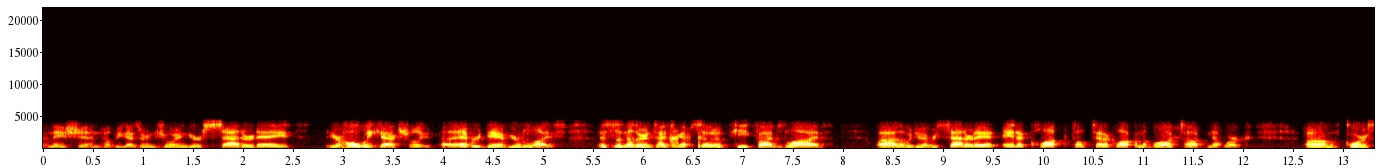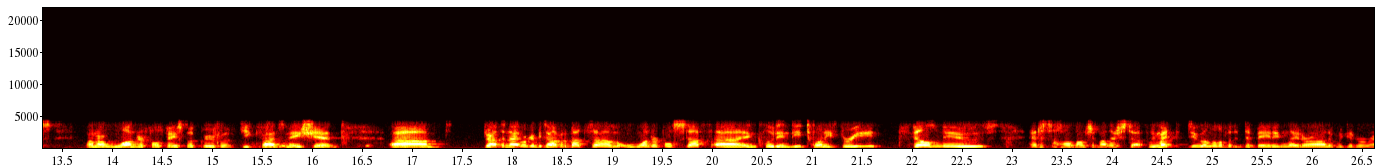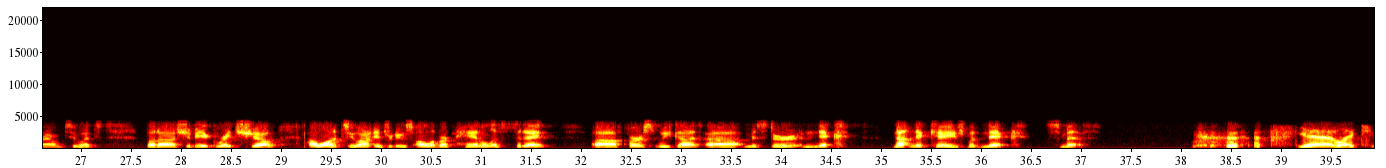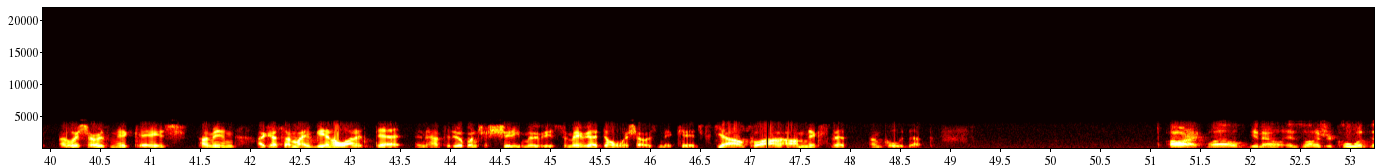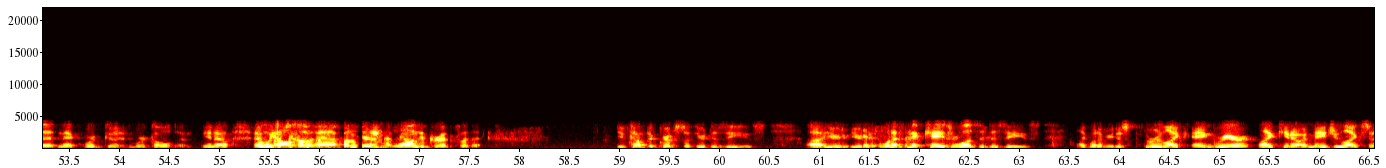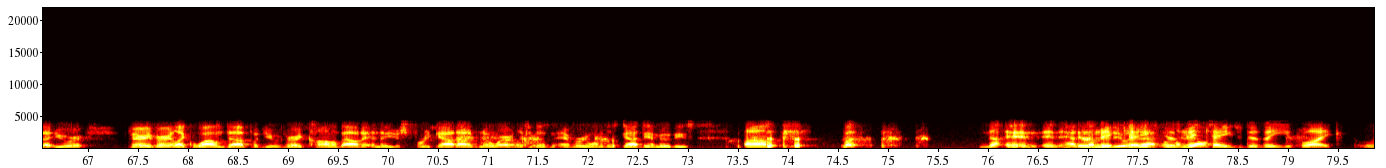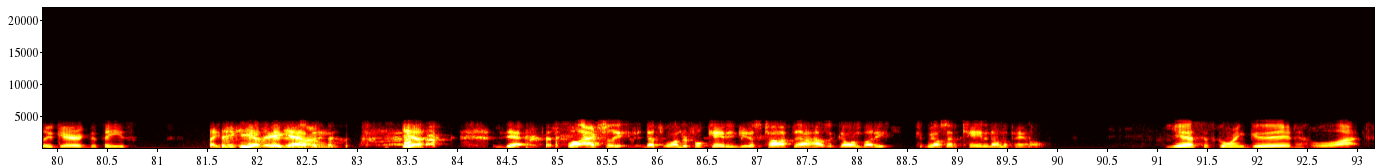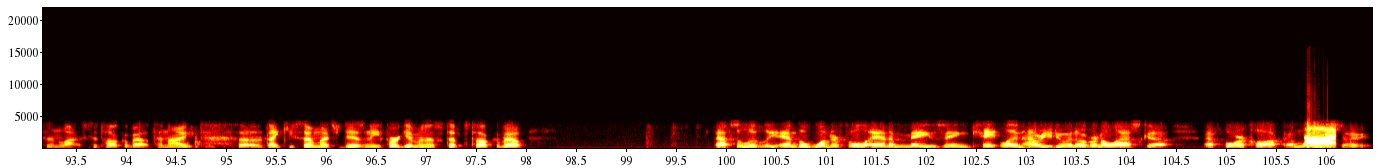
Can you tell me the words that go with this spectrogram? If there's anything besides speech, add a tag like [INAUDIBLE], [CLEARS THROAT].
Vibe Nation. Hope you guys are enjoying your Saturday, your whole week, actually, uh, every day of your life. This is another enticing episode of Geek Vibes Live uh, that we do every Saturday at 8 o'clock till 10 o'clock on the Blog Talk Network. Um, of course, on our wonderful Facebook group of Geek Vibes Nation. Um, throughout the night, we're going to be talking about some wonderful stuff, uh, including D23, film news, and just a whole bunch of other stuff. We might do a little bit of debating later on if we get around to it. But uh, should be a great show. I wanted to uh, introduce all of our panelists today. Uh, first, we got uh, Mr. Nick, not Nick Cage, but Nick Smith. [LAUGHS] yeah, like I wish I was Nick Cage. I mean, I guess I might be in a lot of debt and have to do a bunch of shitty movies, so maybe I don't wish I was Nick Cage. Yeah, I'm cool. I'm, I'm Nick Smith. I'm cool with that. All right. Well, you know, as long as you're cool with it, Nick, we're good. We're golden. You know, and we I've also come, have. I've come, to, I've come to grips with it. You've come to grips with your disease. Uh, your, your, what if Nick Cage was a disease? Like, what if you just grew like angrier? Like, you know, it made you like so that you were very, very like wound up, but you were very calm about it, and then you just freak out out of nowhere, like he does in every one of his goddamn movies. Um, [LAUGHS] but no, and, and it has is nothing Nick to do Cage, with that. Is Nick all, Cage disease like Lou Gehrig disease? Like [LAUGHS] Nick yeah, Cage there you yeah, go. [LAUGHS] yeah. yeah. Well, actually, that's wonderful, Kaden. You just talked. Uh, how's it going, buddy? We also have Kaden on the panel. Yes, it's going good. Lots and lots to talk about tonight. So thank you so much, Disney, for giving us stuff to talk about. Absolutely, and the wonderful and amazing Caitlin. How are you doing over in Alaska at four o'clock on Lake Uh, Saturday?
